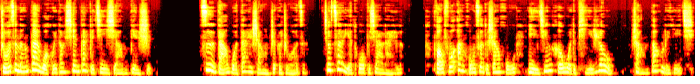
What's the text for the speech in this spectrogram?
镯子能带我回到现代的迹象，便是自打我戴上这个镯子，就再也脱不下来了。仿佛暗红色的珊瑚已经和我的皮肉长到了一起，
